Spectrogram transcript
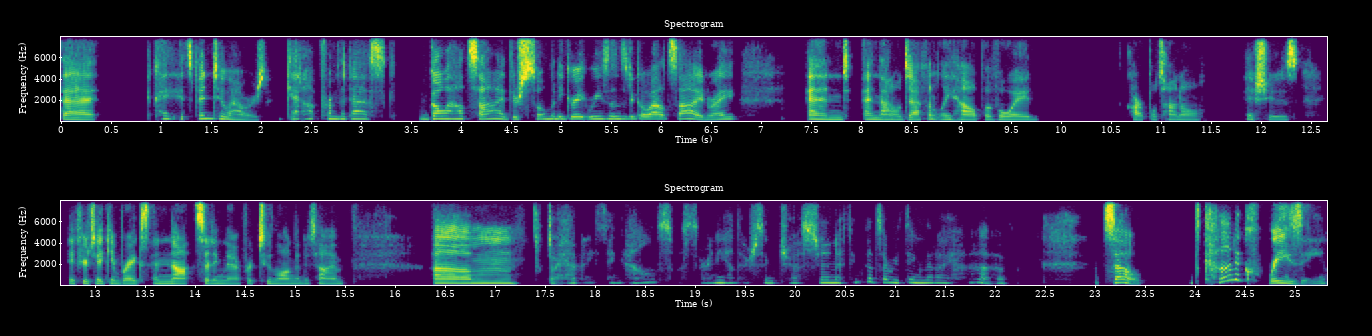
that okay, it's been 2 hours. Get up from the desk. Go outside. There's so many great reasons to go outside, right? And and that'll definitely help avoid carpal tunnel issues if you're taking breaks and not sitting there for too long at a time. Um, do I have anything else? Was there any other suggestion? I think that's everything that I have. So it's kind of crazy,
